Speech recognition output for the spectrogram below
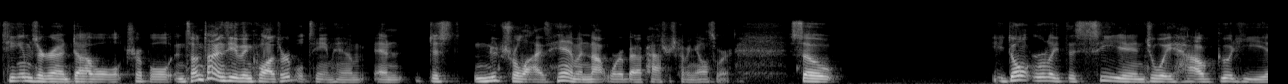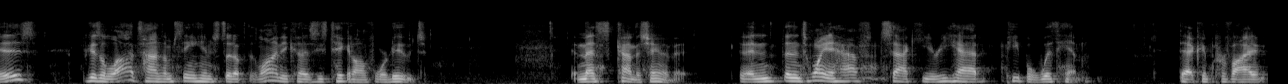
teams are going to double, triple, and sometimes even quadruple team him and just neutralize him and not worry about a pass rush coming elsewhere. So you don't really get to see and enjoy how good he is because a lot of times I'm seeing him stood up the line because he's taking on four dudes. And that's kind of the shame of it. And then the 20 and a half sack year, he had people with him that could provide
